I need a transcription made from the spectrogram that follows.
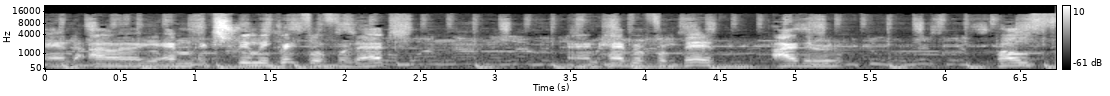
and I am extremely grateful for that. And heaven forbid, either, both,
